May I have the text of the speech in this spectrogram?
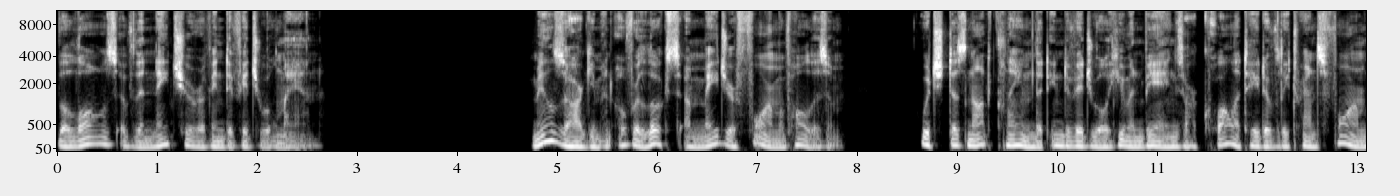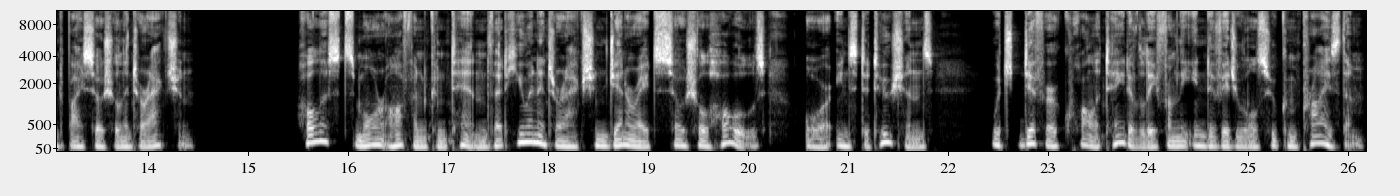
the laws of the nature of individual man. Mill's argument overlooks a major form of holism, which does not claim that individual human beings are qualitatively transformed by social interaction. Holists more often contend that human interaction generates social wholes or institutions which differ qualitatively from the individuals who comprise them.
